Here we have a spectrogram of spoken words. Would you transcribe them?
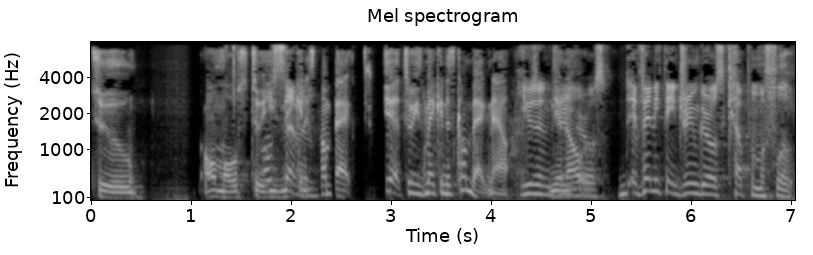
to almost to he's 07. making his comeback. Yeah, to he's making his comeback now. Using you know, Dreamgirls. If anything, Dreamgirls kept him afloat.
